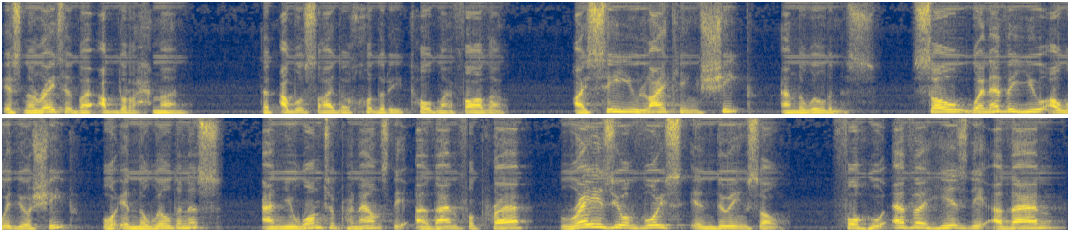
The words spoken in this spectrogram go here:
It's narrated by Abdul Rahman that Abu Sa'id al-Khudri told my father I see you liking sheep and the wilderness. So whenever you are with your sheep or in the wilderness and you want to pronounce the adhan for prayer, raise your voice in doing so. For whoever hears the adhan,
